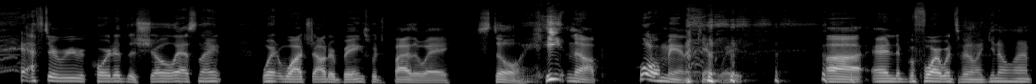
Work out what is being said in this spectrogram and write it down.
after we recorded the show last night, went and watched Outer Banks, which by the way, still heating up. Oh man, I can't wait. uh, and before I went to bed, I'm like, you know what?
